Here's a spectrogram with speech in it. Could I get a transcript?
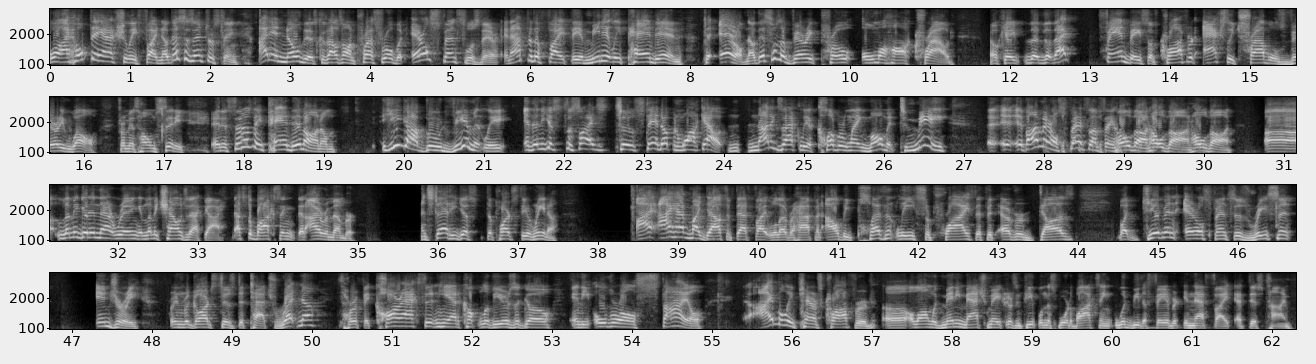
Well, I hope they actually fight. Now, this is interesting. I didn't know this because I was on press row, but Errol Spence was there. And after the fight, they immediately panned in to Errol. Now, this was a very pro Omaha crowd. Okay. The, the, that fan base of Crawford actually travels very well from his home city. And as soon as they panned in on him, he got booed vehemently. And then he just decides to stand up and walk out. N- not exactly a Clubber Lang moment. To me, if I'm Errol Spence, I'm saying, hold on, hold on, hold on. Uh, let me get in that ring and let me challenge that guy. That's the boxing that I remember. Instead, he just departs the arena. I, I have my doubts if that fight will ever happen. I'll be pleasantly surprised if it ever does. But given Errol Spence's recent injury in regards to his detached retina, horrific car accident he had a couple of years ago, and the overall style, I believe Terrence Crawford, uh, along with many matchmakers and people in the sport of boxing, would be the favorite in that fight at this time.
